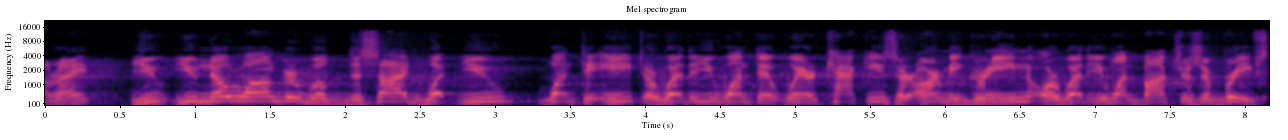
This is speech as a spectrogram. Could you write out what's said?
All right? You, you no longer will decide what you want to eat or whether you want to wear khakis or army green or whether you want boxers or briefs.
